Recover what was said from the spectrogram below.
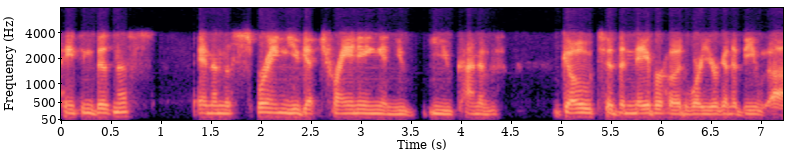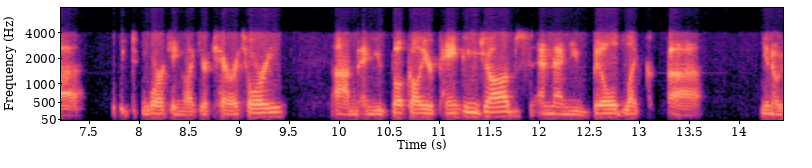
painting business. And in the spring, you get training and you you kind of go to the neighborhood where you're going to be uh, working, like your territory, um, and you book all your painting jobs, and then you build like uh, you know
